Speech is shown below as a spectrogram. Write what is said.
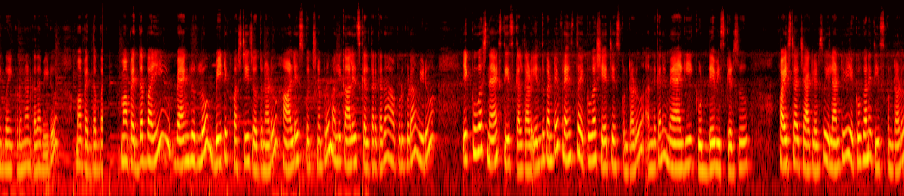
ఇదిగో ఇక్కడ ఉన్నాడు కదా వీడు మా పెద్దబ్బాయి. మా పెద్దబ్బాయి బెంగళూరులో బీటెక్ ఫస్ట్ ఇయర్ చదువుతున్నాడు. హాలిడేస్కి వచ్చినప్పుడు మళ్ళీ కాలేజ్కి వెళ్తారు కదా అప్పుడు కూడా వీడు ఎక్కువగా స్నాక్స్ తీసుకెళ్తాడు. ఎందుకంటే ఫ్రెండ్స్తో ఎక్కువగా షేర్ చేసుకుంటాడు. అందుకని Maggi good day biscuits five star chocolates ఇలాంటివి ఎక్కువగానే తీసుకుంటాడు.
